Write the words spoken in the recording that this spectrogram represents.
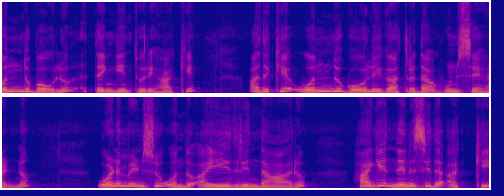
ಒಂದು ಬೌಲು ತೆಂಗಿನ ತುರಿ ಹಾಕಿ, ಅದಕ್ಕೆ ಒಂದು ಗೋಲಿ ಗಾತ್ರದ ಹುಣಸೆ ಹಣ್ಣು, ಒಣಮೆಣಸು ಒಂದು ಐದರಿಂದ ಆರು, ಹಾಗೆ ನೆನೆಸಿದ ಅಕ್ಕಿ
